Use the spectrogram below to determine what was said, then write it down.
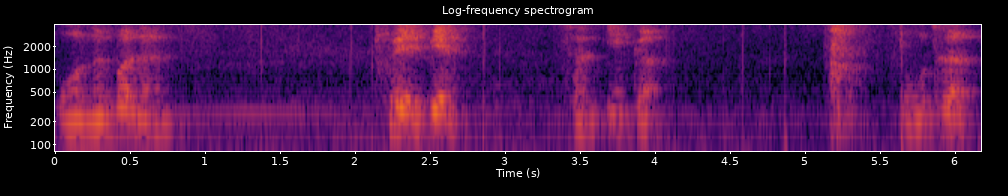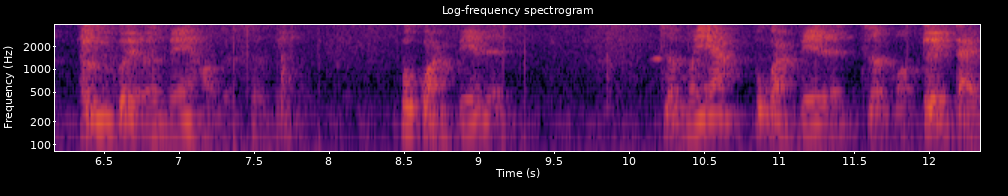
我能不能蜕变成一个独特、尊贵而美好的生命？不管别人怎么样，不管别人怎么对待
